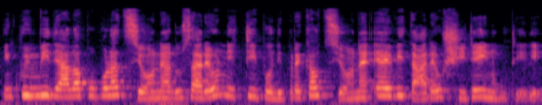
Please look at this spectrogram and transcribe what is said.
in cui invita la popolazione ad usare ogni tipo di precauzione e a evitare uscite inutili.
